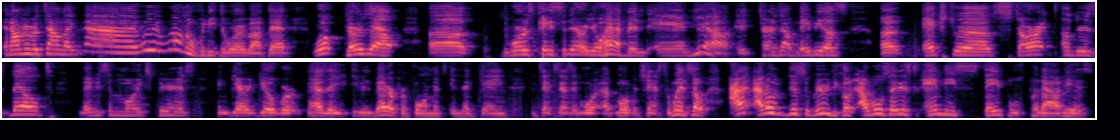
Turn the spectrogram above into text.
and I remember time like, nah, we, we, don't know if we need to worry about that. Well, turns out uh, the worst case scenario happened, and yeah, it turns out maybe us uh, extra start under his belt, maybe some more experience, and Garrett Gilbert has a even better performance in that game, and Texas has a more a more of a chance to win. So I, I don't disagree with you, coach. I will say this: Andy Staples put out his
